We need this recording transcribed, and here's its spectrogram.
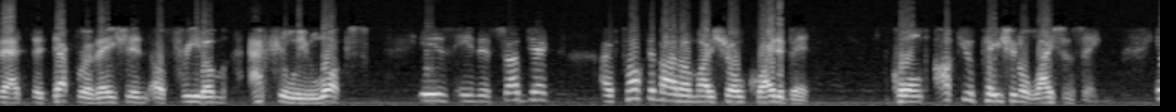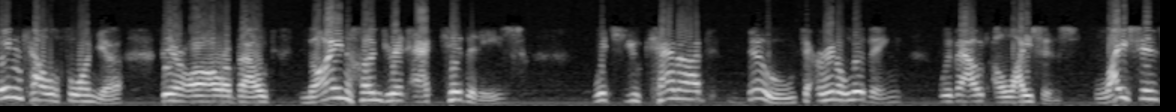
that the deprivation of freedom actually looks, is in a subject I've talked about on my show quite a bit called occupational licensing. In California, there are about 900 activities which you cannot do to earn a living without a license. License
